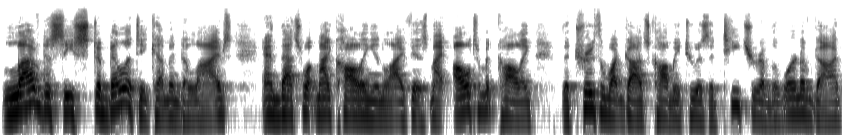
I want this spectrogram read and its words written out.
love to see stability come into lives. And that's what my calling in life is. My ultimate calling, the truth of what God's called me to as a teacher of the Word of God.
